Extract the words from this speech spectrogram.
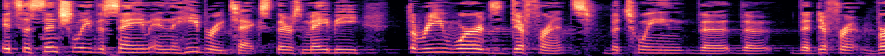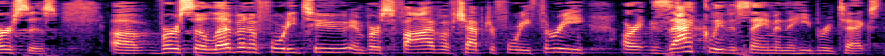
It's essentially the same in the Hebrew text. There's maybe three words difference between the, the, the different verses. Uh, verse 11 of 42 and verse 5 of chapter 43 are exactly the same in the Hebrew text.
